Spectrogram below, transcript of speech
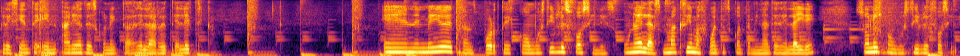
creciente en áreas desconectadas de la red eléctrica. En el medio de transporte, combustibles fósiles, una de las máximas fuentes contaminantes del aire, son los combustibles fósiles,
